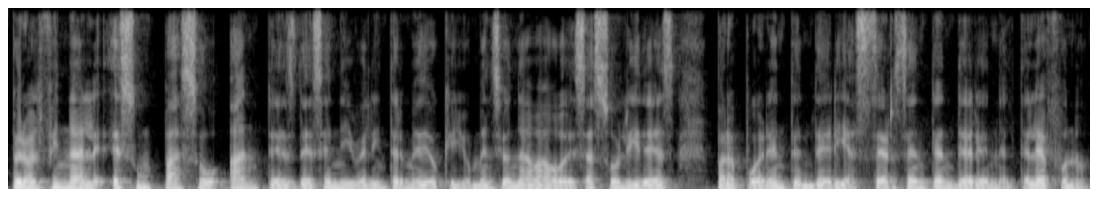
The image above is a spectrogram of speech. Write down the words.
Pero al final es un paso antes de ese nivel intermedio que yo mencionaba o de esa solidez para poder entender y hacerse entender en el teléfono.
